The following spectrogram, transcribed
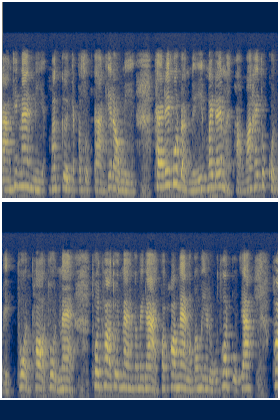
การณ์ที่แม่มีมาเกิดกับประสบการณ์ที่เรามีแพรรี่พูดแบบนี้ไม่ได้หมายความว่าให้ทุกคนไปโทษพ่อโทษแม่ โทษพ่อโทษแม่ก็ไม่ได้ เพราะพ่อแม่เราก็ไม่รู้โทษปู่ย่าพ่อ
